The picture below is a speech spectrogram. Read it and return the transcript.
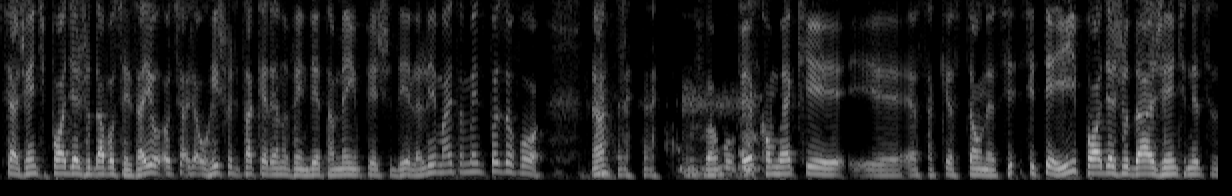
se a gente pode ajudar vocês. Aí o, o Richard está querendo vender também o peixe dele ali, mas também depois eu vou. Né? Vamos ver como é que essa questão, né? Se, se, TI pode ajudar a gente nesses,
